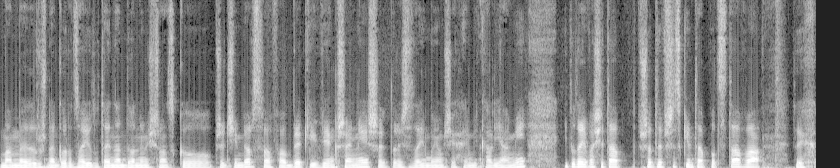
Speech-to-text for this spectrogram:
mamy różnego rodzaju tutaj na Dolnym Śląsku przedsiębiorstwa, fabryki, większe, mniejsze, które się zajmują się chemikaliami i tutaj właśnie ta, przede wszystkim ta podstawa tych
